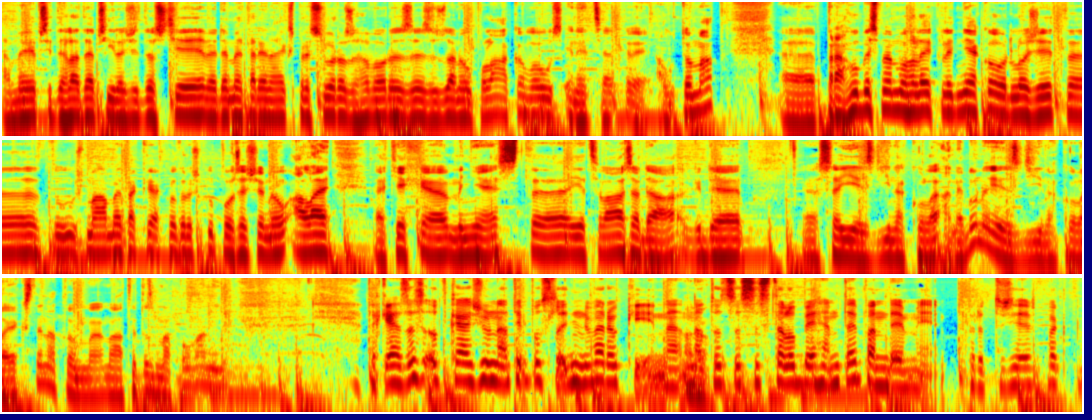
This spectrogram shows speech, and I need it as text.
a my při této příležitosti vedeme tady na Expressu rozhovor se Zuzanou Polákovou z iniciativy Automat. Eh, Prahu bychom mohli klidně jako odložit, eh, tu už máme tak jako trošku pořešenou, ale těch měst eh, je celá řada, kde se jezdí na kole a nebo nejezdí na kole. Jak jste na tom? Máte to zmapovaný? Tak já zase odkážu na ty poslední dva roky, na, na to, co se stalo během té pandemie, protože fakt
